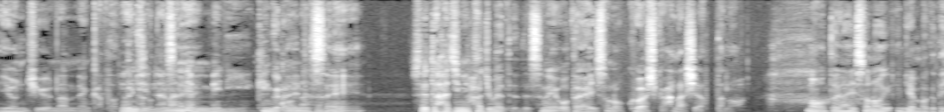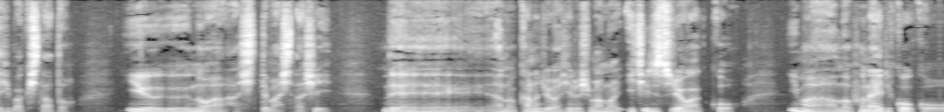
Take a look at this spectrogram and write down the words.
40何年か経ってからですね。47年目に結婚なさね。それで初めて？初めてですね。お互いその詳しく話し合ったのは。まあお互いその原爆で被爆したというのは知ってましたし。であの彼女は広島の一律女学校今あの船入高校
